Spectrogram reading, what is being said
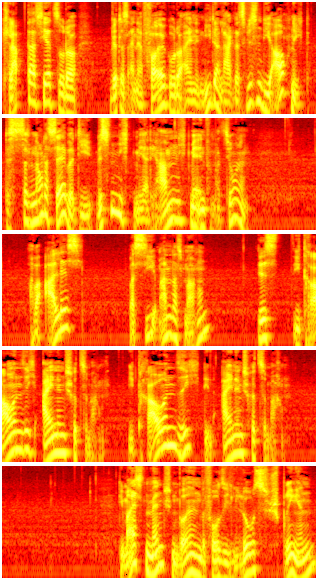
klappt das jetzt oder wird das ein Erfolg oder eine Niederlage? Das wissen die auch nicht. Das ist genau dasselbe. Die wissen nicht mehr, die haben nicht mehr Informationen. Aber alles, was sie anders machen, ist, die trauen sich einen Schritt zu machen. Die trauen sich, den einen Schritt zu machen. Die meisten Menschen wollen, bevor sie losspringen,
